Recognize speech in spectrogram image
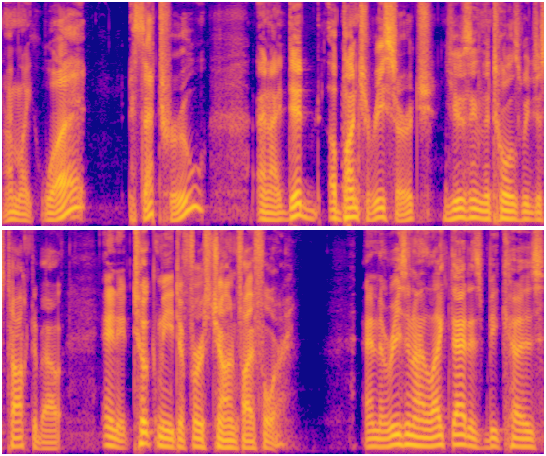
I'm like, "What? Is that true?" And I did a bunch of research using the tools we just talked about, and it took me to 1 John 5 4. And the reason I like that is because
